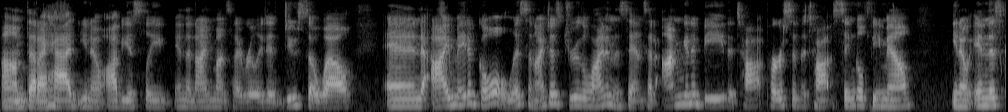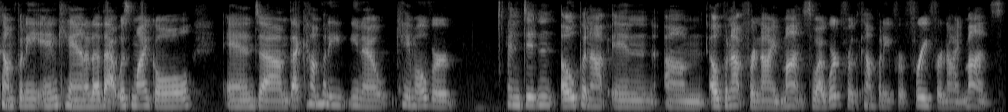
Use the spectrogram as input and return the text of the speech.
um, that I had, you know, obviously in the nine months I really didn't do so well. And I made a goal. Listen, I just drew the line in the sand, said, I'm going to be the top person, the top single female you know, in this company in Canada. That was my goal. And um, that company, you know, came over and didn't open up in um, open up for nine months. So I worked for the company for free for nine months.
